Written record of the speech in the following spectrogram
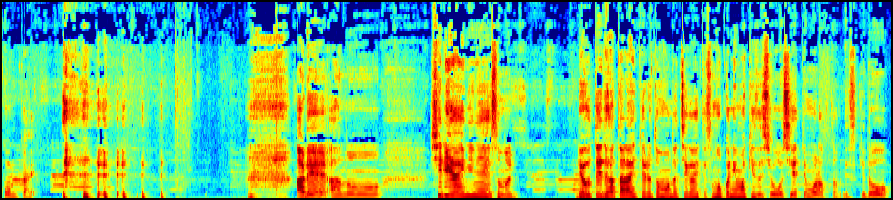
今回。あれ、あの知り合いにね、その、料亭で働いてる友達がいて、その子に巻き寿司を教えてもらったんですけど、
